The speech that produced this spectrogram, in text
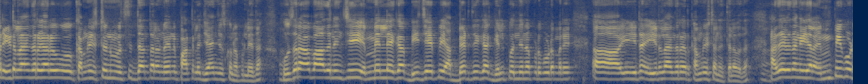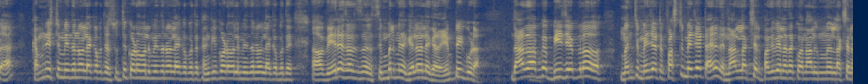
మరి ఈటల రాజేందర్ గారు కమ్యూనిస్ట్ సిద్ధాంతాలు నేను పార్టీలో జాయిన్ చేసుకున్నప్పుడు లేదా? హుజరాబాద్ నుంచి ఎమ్మెల్యేగా బీజేపీ అభ్యర్థిగా గెలుపొందినప్పుడు కూడా మరి ఈట ఈటల రాజేందర్ గారు కమ్యూనిస్ట్ అనేది తెలియదా అదేవిధంగా ఇలా ఎంపీ కూడా కమ్యూనిస్ట్ మీదనో లేకపోతే సుత్తి కొడవల మీదనో లేకపోతే కంకి కొడవల మీదనో లేకపోతే వేరే సింబల్ మీద గెలవలే కదా ఎంపీ కూడా. దాదాపుగా బీజేపీలో మంచి మెజార్టీ ఫస్ట్ మెజార్టీ అయినది నాలుగు లక్షలు పదివేల తక్కువ నాలుగు లక్షల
